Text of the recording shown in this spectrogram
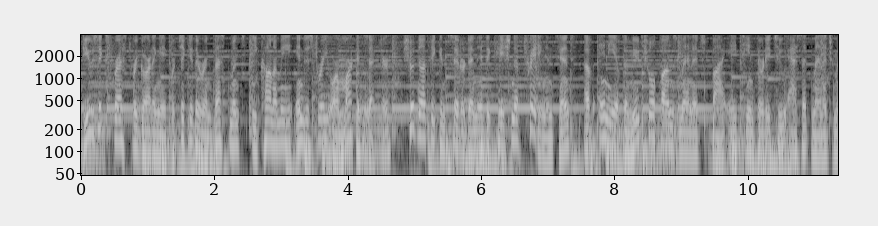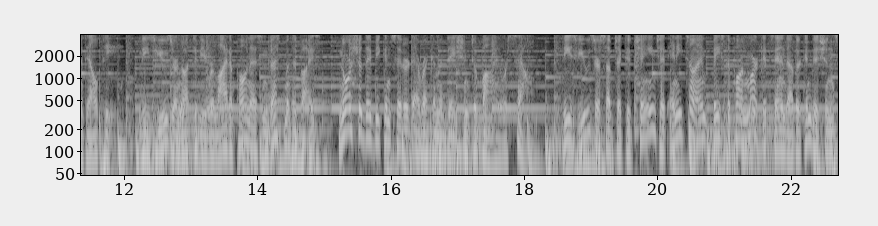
Views expressed regarding a particular investment, economy, industry, or market sector should not be considered an indication of trading intent of any of the mutual funds managed by 1832 Asset Management LP. These views are not to be relied upon as investment advice, nor should they be considered a recommendation to buy or sell. These views are subject to change at any time based upon markets and other conditions,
